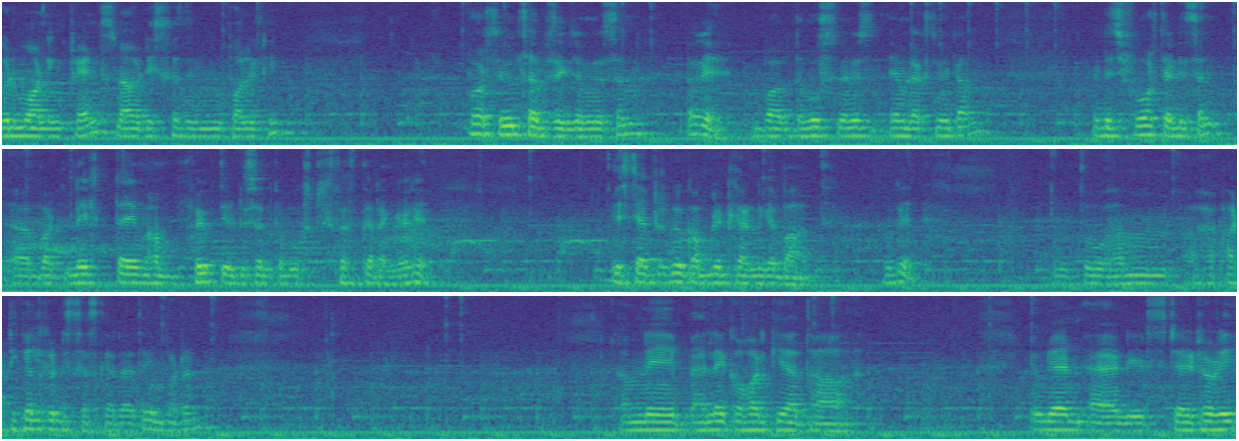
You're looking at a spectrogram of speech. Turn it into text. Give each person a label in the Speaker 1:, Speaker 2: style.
Speaker 1: Good morning friends now discuss in polity for civil service examination okay the books name is M Lakshmikanth it is fourth edition but next time हम fifth edition का books discuss करेंगे okay okay? इस chapter को complete करने के बाद okay okay? तो हम आर्टिकल को डिस्कस कर रहे थे इम्पोर्टेंट हमने पहले कवर किया था यूनियन एंड इट्स टेरिटोरी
